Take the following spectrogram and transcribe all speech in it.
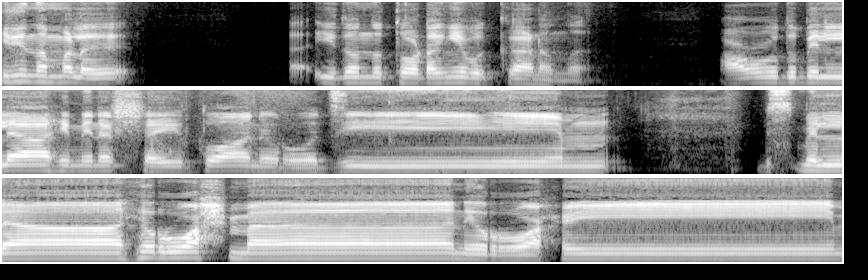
ഇനി നമ്മൾ ഇതൊന്ന് തുടങ്ങി വെക്കുകയാണെന്ന്. أعوذ بالله من الشيطان الرجيم بسم الله الرحمن الرحيم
